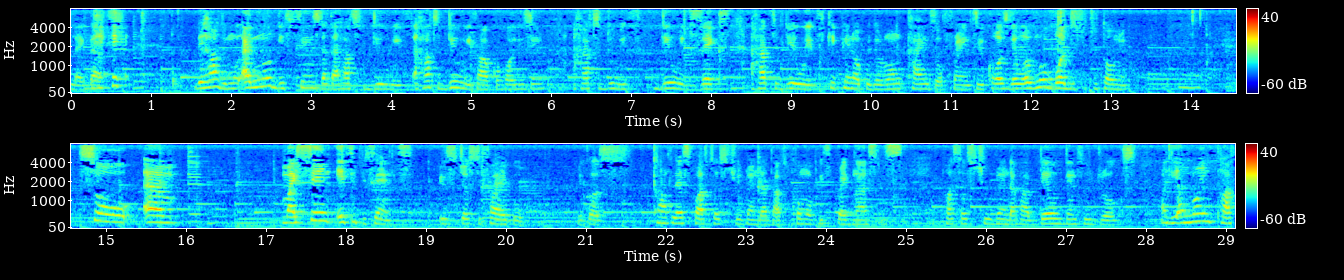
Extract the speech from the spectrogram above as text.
it like that they have the most i know the things that i have to deal with i have to deal with alcoholism i have to do with deal with sex i have to deal with keeping up with the wrong kinds of friends because there was nobody to tutor me so um my saying 80% is justifiable because countless pastors' children that have come up with pregnancies, pastors' children that have delved into drugs. And the annoying part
